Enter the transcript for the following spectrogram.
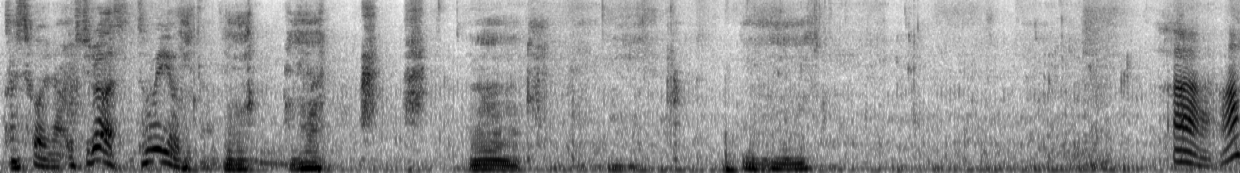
賢いな。後ろ足止めようみたいああ。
